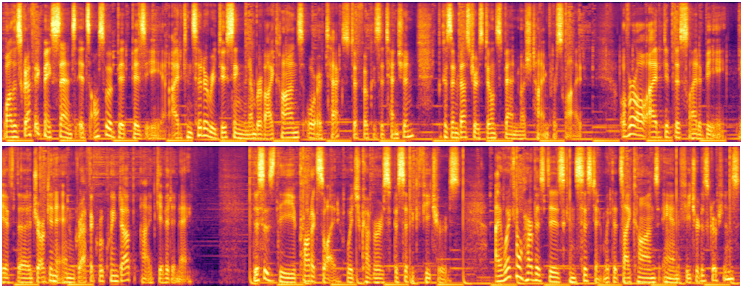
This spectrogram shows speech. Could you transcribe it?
While this graphic makes sense, it's also a bit busy. I'd consider reducing the number of icons or text to focus attention because investors don't spend much time per slide. Overall, I'd give this slide a B. If the jargon and graphic were cleaned up, I'd give it an A. This is the product slide, which covers specific features. I like how Harvest is consistent with its icons and feature descriptions,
